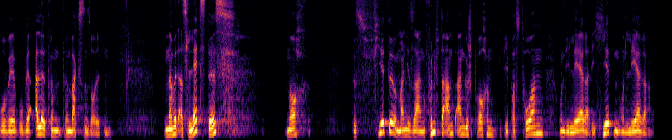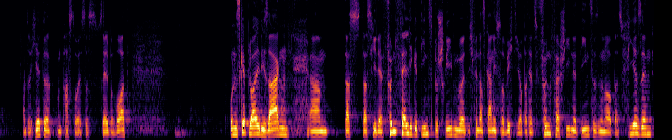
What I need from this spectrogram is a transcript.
wo, wir, wo wir alle drin, drin wachsen sollten. Und wird als letztes noch das vierte und manche sagen fünfte Amt angesprochen, die Pastoren und die Lehrer, die Hirten und Lehrer. Also Hirte und Pastor ist dasselbe Wort. Und es gibt Leute, die sagen, ähm, dass, dass hier der fünffällige Dienst beschrieben wird. Ich finde das gar nicht so wichtig, ob das jetzt fünf verschiedene Dienste sind oder ob das vier sind.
